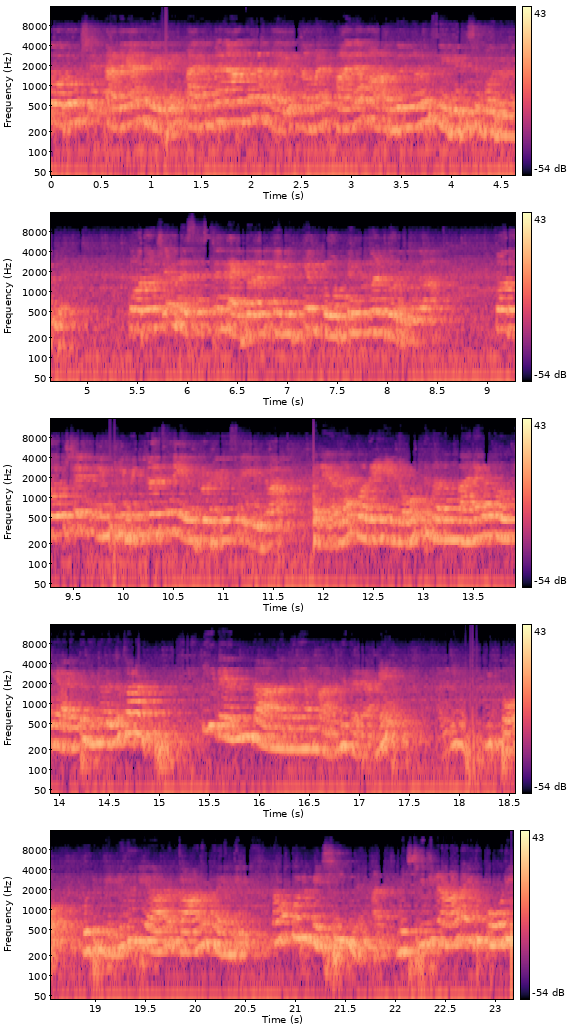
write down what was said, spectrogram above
ദോഷം തടയാൻ വേണ്ടി പരമ്പരാഗതമായി നമ്മൾ പല മാർഗങ്ങളും സ്വീകരിച്ചു പോരുന്നുണ്ട്. കൊറോഷൻ റെസിസ്റ്റന്റ് ആയിട്ടുള്ള കെമിക്കൽ കോട്ടിങ്ങുകൾ കൊടുക്കുക. കൊറോഷൻ ഇൻഹിബിറ്റേഴ്സിനെ ഇൻട്രൊഡ്യൂസ് ചെയ്യുക. പോലെയുള്ള കുറേ ഡോട്ടുകളും വരകളും ഒക്കെ ആയിട്ട് നിങ്ങളിത് കാണും. ഇതെന്താണെന്ന് ഞാൻ പറഞ്ഞു തരാമേ. ഇപ്പോ ഇപ്പോൾ ഒരു മെഴുകുതിരിയാണ് കാണുന്നതെങ്കിൽ നമുക്കൊരു മെഷീൻ മെഷീനിലാണ് ഇത് കോഡ്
